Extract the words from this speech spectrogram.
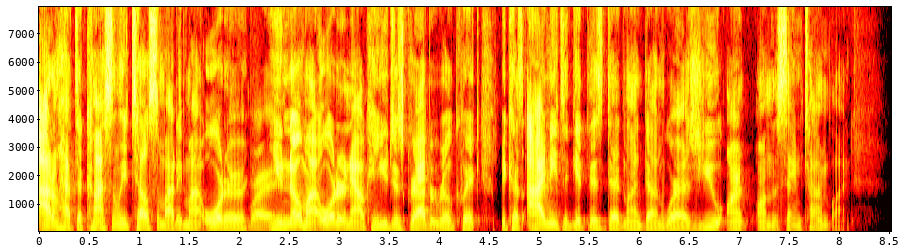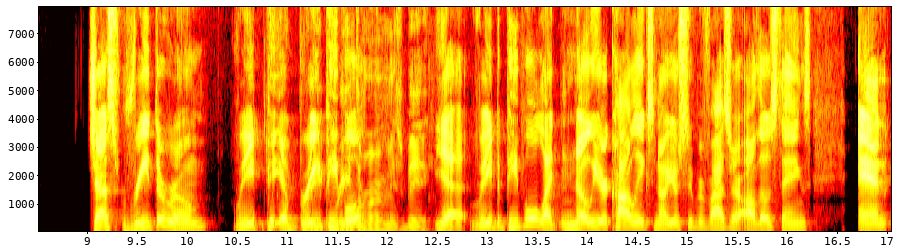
I don't have to constantly tell somebody my order. Right. You know my order now. Can you just grab it real quick? Because I need to get this deadline done, whereas you aren't on the same timeline. Just read the room, read, pe- uh, read, people. Read the room is big. Yeah, read the people, like know your colleagues, know your supervisor, all those things. And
